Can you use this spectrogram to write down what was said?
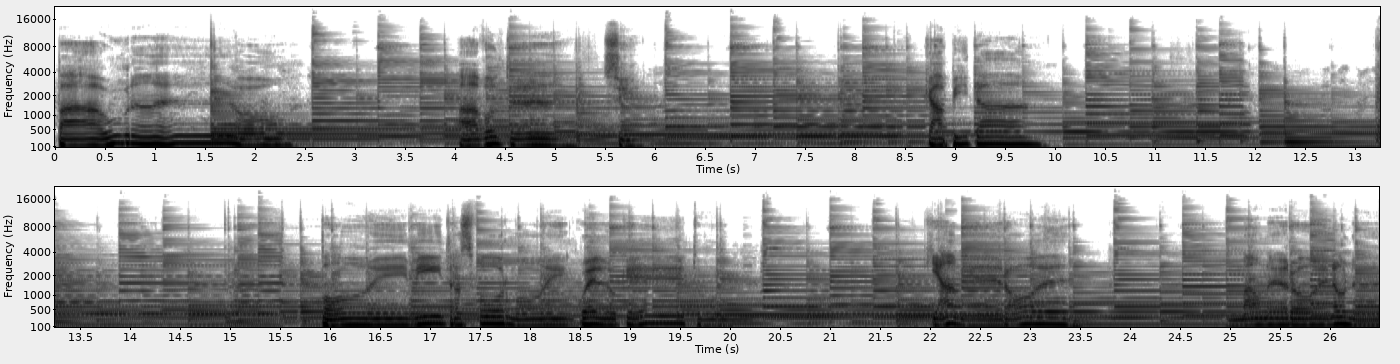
Paura ho, a volte sì, capita. Poi mi trasformo in quello che tu chiami eroe ma un eroe non è.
